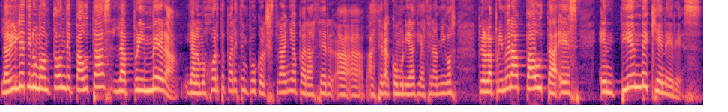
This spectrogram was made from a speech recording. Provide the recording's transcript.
La Biblia tiene un montón de pautas. La primera, y a lo mejor te parece un poco extraña para hacer, hacer comunidad y hacer amigos, pero la primera pauta es entiende quién eres.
